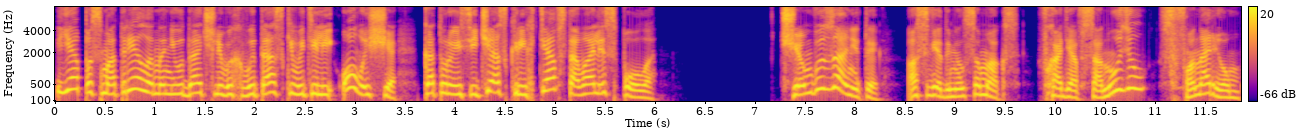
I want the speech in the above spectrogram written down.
Я посмотрела на неудачливых вытаскивателей овоща, которые сейчас кряхтя вставали с пола. «Чем вы заняты?» — осведомился Макс, входя в санузел с фонарем.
